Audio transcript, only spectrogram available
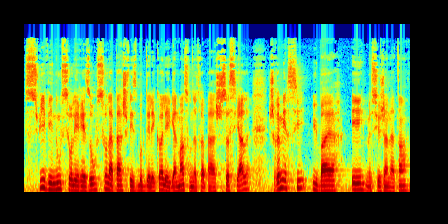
Suivez-nous sur les réseaux, sur la page Facebook de l'école et également sur notre page sociale. Je remercie Hubert et M. Jonathan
